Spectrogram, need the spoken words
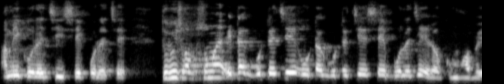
আমি করেছি, সে করেছে। তুমি সবসময় এটা ঘটেছে, ওটা ঘটেছে, সে বলেছে, এরকম হবে।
